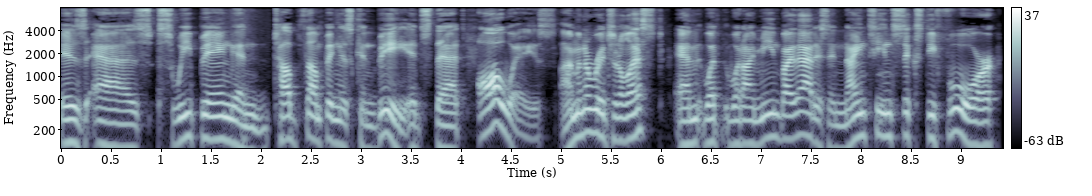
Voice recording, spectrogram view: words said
is as sweeping and tub thumping as can be. It's that always, I'm an originalist. And what, what I mean by that is in 1964,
